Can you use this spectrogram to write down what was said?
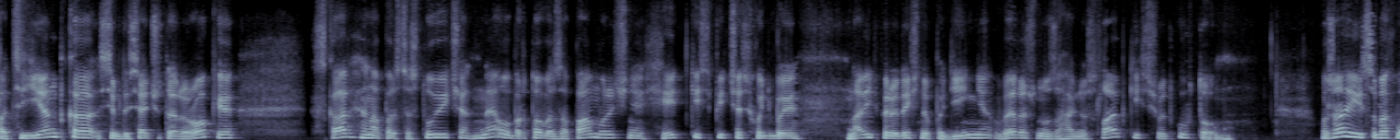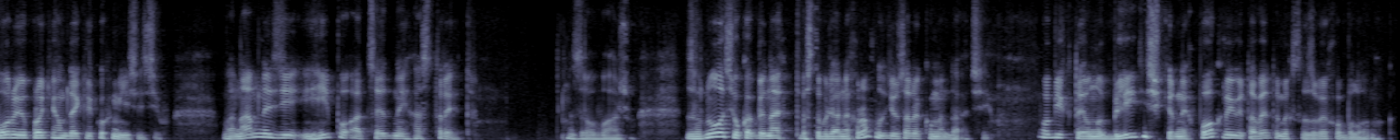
Пацієнтка 74 роки, скарги на персистуюче необертове запаморочення, хиткість під час ходьби, навіть періодичне падіння, виражену загальну слабкість, швидку втому. Вважає її себе хворою протягом декількох місяців. В анамнезі гіпоацидний гастрит. Зауважу. Звернулася у кабінет вестибулярних розладів за рекомендаціями. Об'єктивно, блідість шкірних покривів та видимих слизових оболонок.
